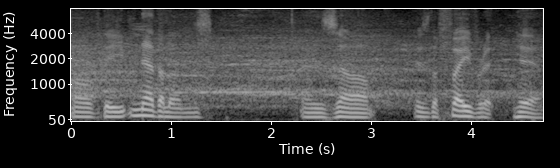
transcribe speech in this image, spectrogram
of the Netherlands is uh, is the favourite here.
